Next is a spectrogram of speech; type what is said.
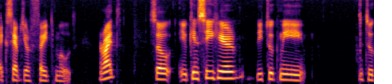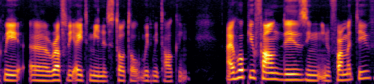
accept your fate mode. Right? So you can see here it took me it took me uh, roughly eight minutes total with me talking. I hope you found this in informative.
